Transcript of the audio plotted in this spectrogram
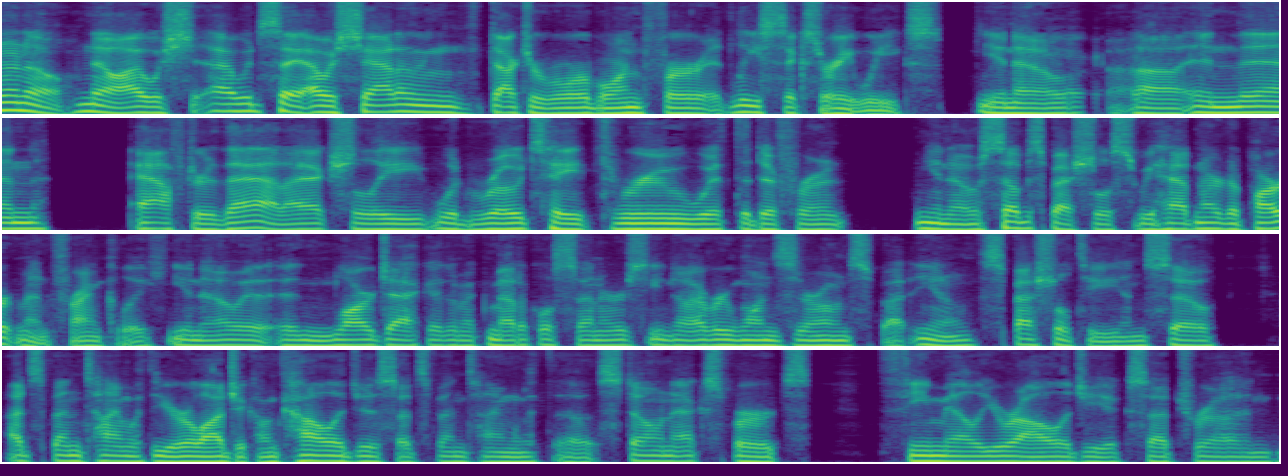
no, no, no. I was, I would say I was shadowing Dr. Roehrborn for at least six or eight weeks, you know, uh, and then after that, I actually would rotate through with the different, you know, subspecialists we had in our department, frankly, you know, in large academic medical centers, you know, everyone's their own, spe- you know, specialty. And so I'd spend time with the urologic oncologists. I'd spend time with the stone experts, female urology, et cetera. And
